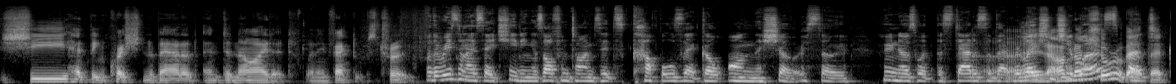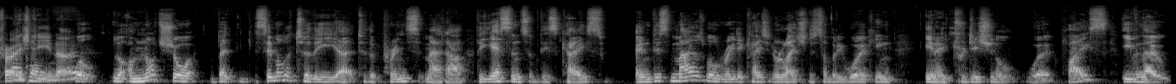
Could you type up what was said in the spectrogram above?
she had been questioned about it and denied it when in fact it was true. Well, the reason I say cheating is oftentimes it's couples that go on the show. So who knows what the status of that relationship Uh, I'm not was? sure about but- that, Trajce. Do you know? Well, look, I'm not sure, but similar to the uh, to the Prince matter, the essence of this case, and this may as well read a case in relation to somebody working in a traditional workplace, even though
